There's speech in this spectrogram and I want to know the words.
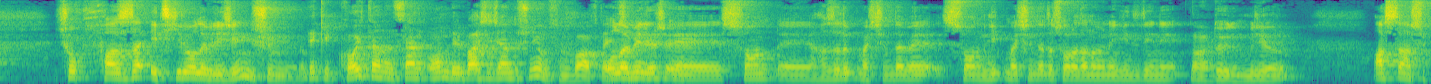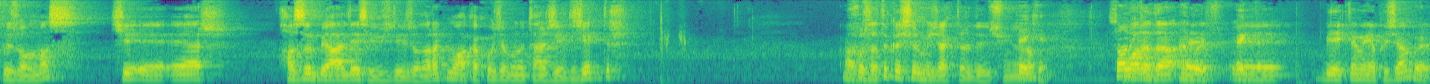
çok fazla etkili olabileceğini düşünmüyorum. Peki Koyta'nın sen 11 başlayacağını düşünüyor musun bu hafta için? Olabilir. Ee, son e, hazırlık maçında ve son lig maçında da sonradan oyuna girdiğini Doğru. duydum, biliyorum. Asla sürpriz olmaz ki e, eğer hazır bir haldeyse %100 olarak muhakkak hoca bunu tercih edecektir. Bu Anladım. fırsatı kaçırmayacaktır diye düşünüyorum. Peki. Bu Sonraki... arada Ha, e, buyur, e, ekle. bir ekleme yapacağım. Buyur.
